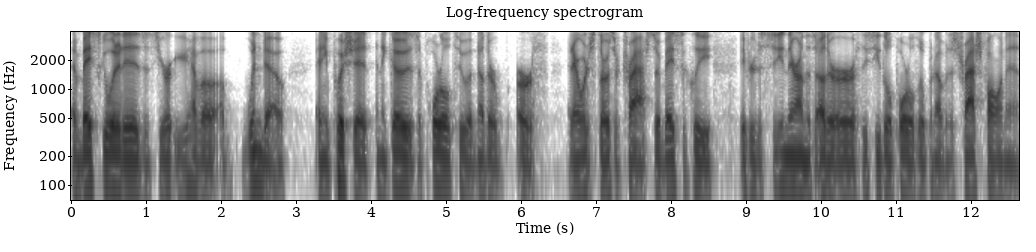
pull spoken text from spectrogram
and basically what it is is you you have a, a window and you push it, and it goes a portal to another Earth and everyone just throws their trash. So basically, if you're just sitting there on this other Earth, you see little portals open up and just trash falling in,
